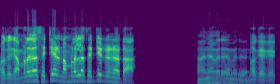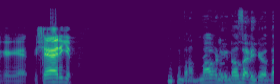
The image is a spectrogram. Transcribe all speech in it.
ഓക്കെ നമ്മളെല്ലാം സെറ്റ് ചെയ്യണം നമ്മളെല്ലാം സെറ്റ് ചെയ്തിട്ടുണ്ട് കേട്ടാ ആ ഞാൻ വരാം ഞാൻ വരാം ഓക്കെ ഓക്കെ ഓക്കെ ഓക്കെ. വിഷയമായിരിക്കും. ബ്രഹ്മാവ് വിൻഡോസ് അടിക്കുമെന്ന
